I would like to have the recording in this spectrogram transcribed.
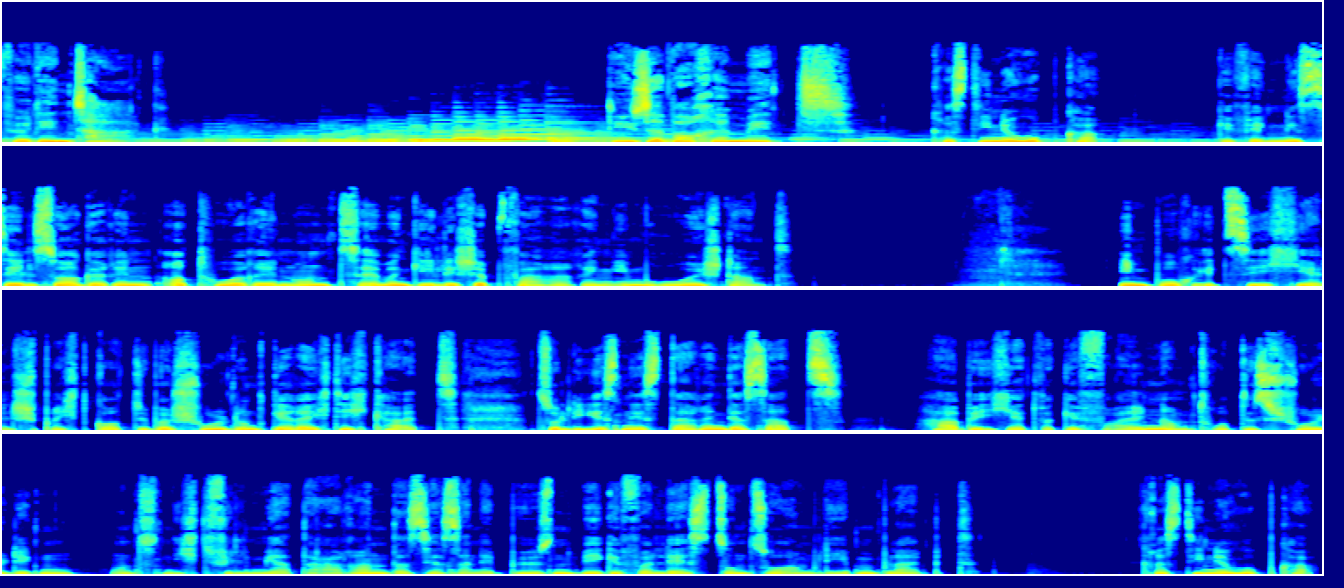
für den Tag. Diese Woche mit Christine Hubka, Gefängnisseelsorgerin, Autorin und evangelische Pfarrerin im Ruhestand. Im Buch Ezechiel spricht Gott über Schuld und Gerechtigkeit. Zu lesen ist darin der Satz Habe ich etwa gefallen am Tod des Schuldigen und nicht vielmehr daran, dass er seine bösen Wege verlässt und so am Leben bleibt? Christine Hubka.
